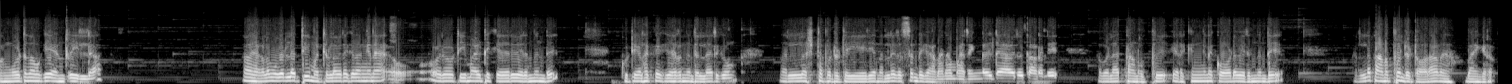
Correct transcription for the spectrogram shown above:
അങ്ങോട്ട് നമുക്ക് എൻട്രി ഇല്ല. ആ ഞങ്ങൾ മുകളിലെത്തി. മറ്റുള്ളവരൊക്കെ അങ്ങനെ ഓരോ ടീമായിട്ട് കയറി വരുന്നുണ്ട്. കുട്ടികളൊക്കെ കയറുന്നുണ്ട് എല്ലാവർക്കും നല്ല ഇഷ്ടപ്പെട്ടിട്ട് ഏരിയ നല്ല രസമുണ്ട് കാണാൻ. ആ മരങ്ങളുടെ ആ ഒരു തണൽ അതുപോലെ ആ തണുപ്പ് ഇടയ്ക്ക് ഇങ്ങനെ കോട വരുന്നുണ്ട്. നല്ല തണുപ്പുണ്ട് കേട്ടോ. അതാണ് ഭയങ്കരം.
